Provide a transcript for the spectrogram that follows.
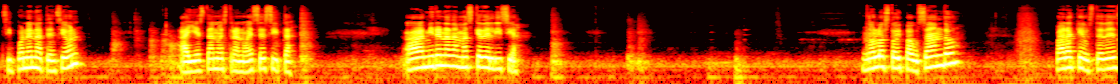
si ponen atención, ahí está nuestra nuececita. Ah, miren nada más qué delicia. No lo estoy pausando para que ustedes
